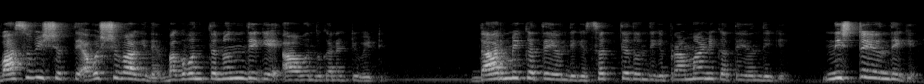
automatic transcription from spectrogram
ವಾಸವಿ ಶಕ್ತಿ ಅವಶ್ಯವಾಗಿದೆ, ಭಗವಂತನೊಂದಿಗೆ ಆ ಒಂದು ಕನೆಕ್ಟಿವಿಟಿ ಧಾರ್ಮಿಕತೆಯೊಂದಿಗೆ, ಸತ್ಯದೊಂದಿಗೆ, ಪ್ರಾಮಾಣಿಕತೆಯೊಂದಿಗೆ, ನಿಷ್ಠೆಯೊಂದಿಗೆ,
